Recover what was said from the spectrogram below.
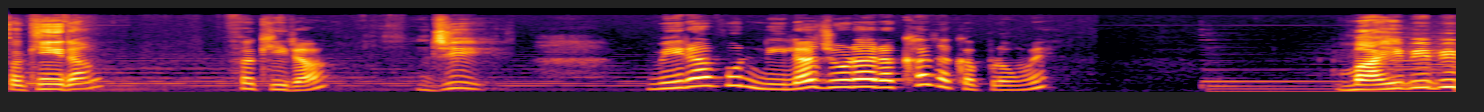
फकीरा? फकीरा? जी। मेरा वो नीला जोड़ा रखा था कपड़ों में। माही बीबी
